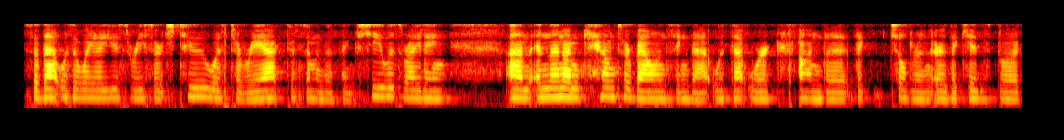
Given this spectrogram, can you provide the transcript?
So that was a way i used research too was to react to some of the things she was writing. Um, and then i'm counterbalancing that with that work on the, the children or the kids book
